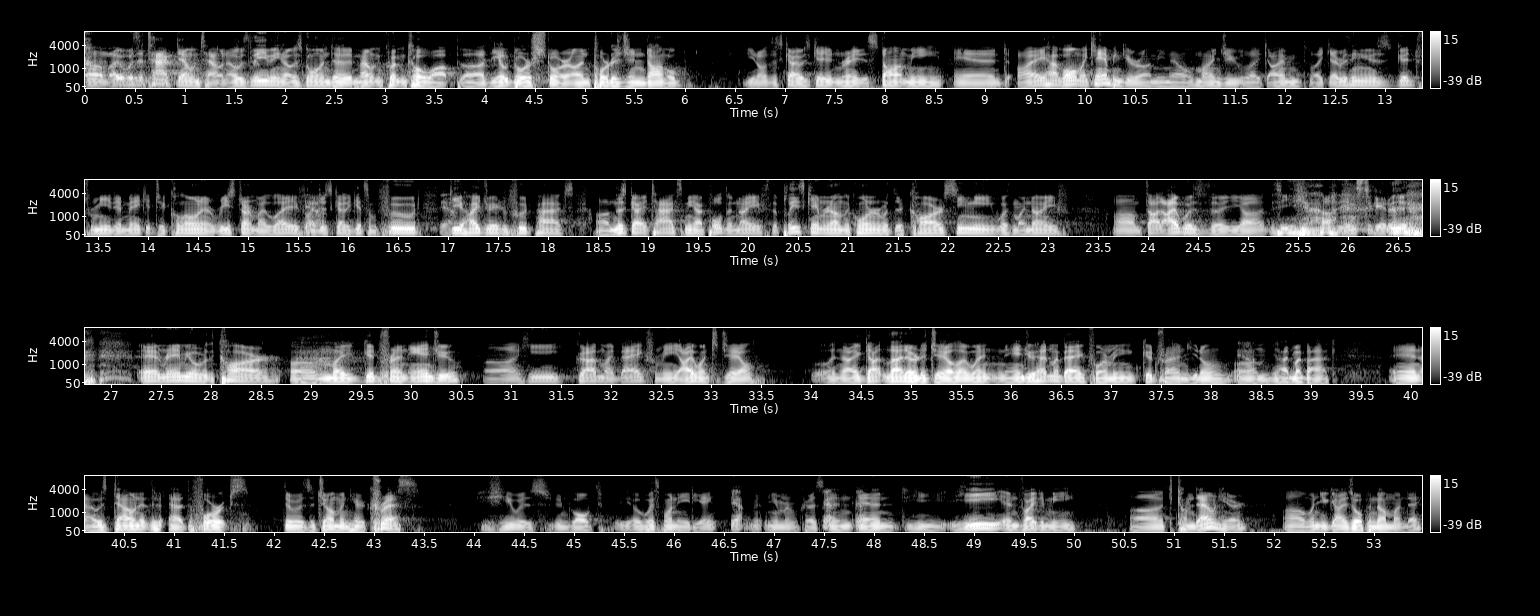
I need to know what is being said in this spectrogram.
Um, I was attacked downtown. I was leaving. I was going to Mountain Equipment Co-op, uh, the outdoor store on Portage and Donald. You know, this guy was getting ready to stomp me, and I have all my camping gear on me now, mind you. Like I'm, like everything is good for me to make it to Kelowna and restart my life. I just got to get some food, Yeah. dehydrated food packs. Um, this guy attacks me. I pulled a knife. The police came around the corner with their car, seen me with my knife, um, thought I was the uh, the. Uh, The instigator. yeah, and ran me over the car. Um, my good friend Andrew, uh, he grabbed my bag for me. I went to jail. When I got let out of jail, I went and Andrew had my bag for me. Good friend, you know, Yeah. um, had my back. And I was down at the, at the Forks. there was a gentleman here, Chris. He was involved with 188. Yeah. you remember Chris, Yeah, and yeah. and he he invited me uh, to come down here uh, when you guys opened on Monday,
